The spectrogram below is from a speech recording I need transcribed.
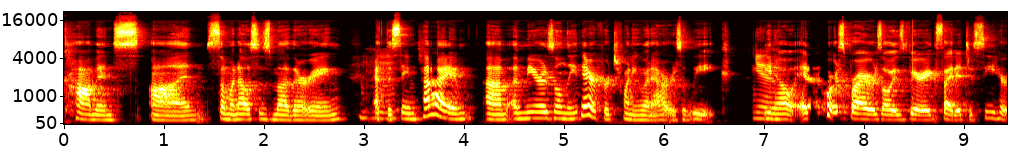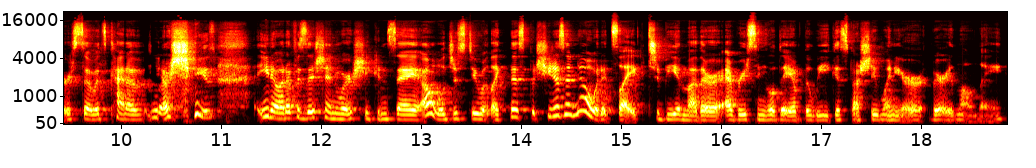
comments on someone else's mothering. Mm-hmm. At the mm-hmm. same time, um, Emira is only there for 21 hours a week. Yeah. You know, and of course, Briar is always very excited to see her. So it's kind of, you know, she's, you know, in a position where she can say, oh, we'll just do it like this. But she doesn't know what it's like to be a mother every single day of the week, especially when you're very lonely.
